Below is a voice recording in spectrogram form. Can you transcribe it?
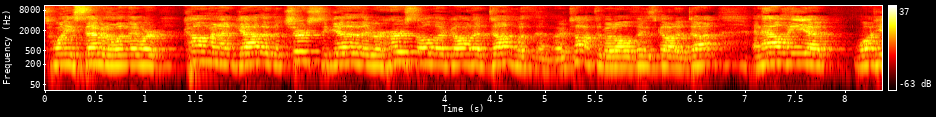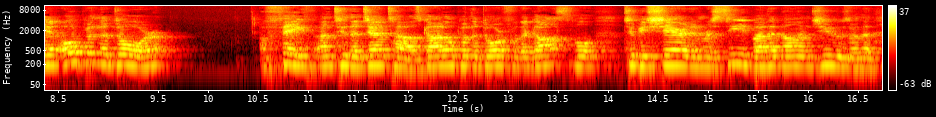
27, when they were coming and gathered the church together, they rehearsed all that God had done with them. They talked about all the things God had done and how He had, what He had opened the door of faith unto the Gentiles. God opened the door for the gospel to be shared and received by the non Jews or the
